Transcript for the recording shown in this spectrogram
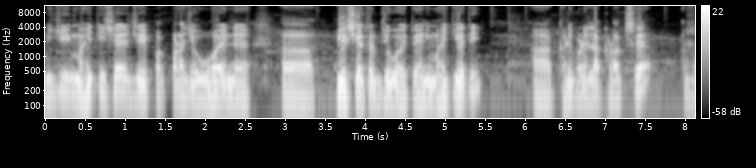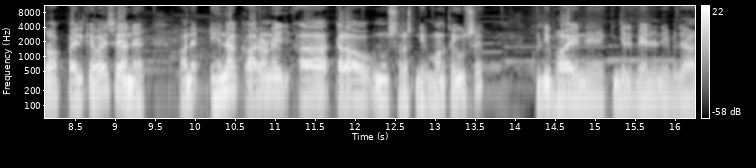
બીજી માહિતી છે, જે પગપાળા જવું હોય ને ગ્લેશિયર તરફ જવું હોય તો એની માહિતી હતી. આ ખડી પડેલા ખડક છે, રોક પાઇલ કહેવાય છે અને અને એના કારણે જ આ તળાવનું સરસ નિર્માણ થયું છે. કુલદીપભાઈ ને કિંજલબેન ને બધા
